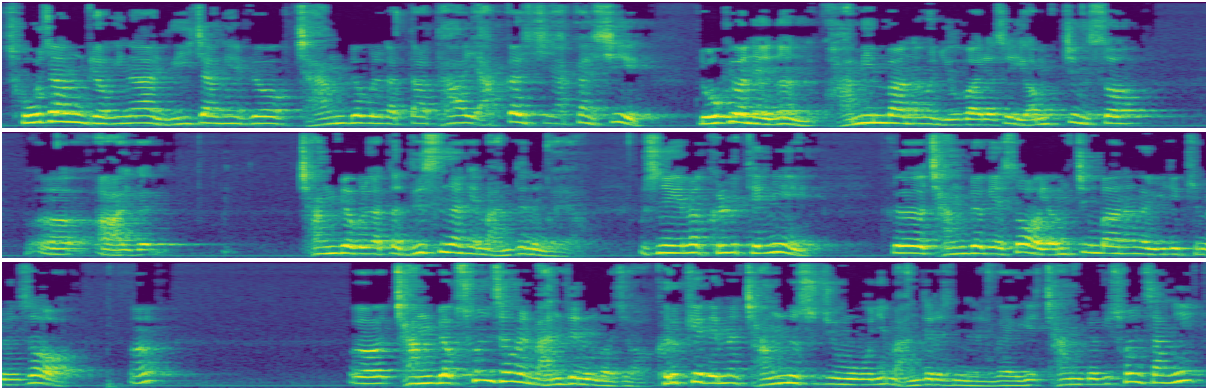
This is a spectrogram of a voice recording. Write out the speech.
소장벽이나 위장의 벽, 장벽을 갖다 다 약간씩 약간씩 녹여내는 과민 반응을 유발해서 염증성 어, 아, 이거 장벽을 갖다 느슨하게 만드는 거예요. 무슨 얘기냐면 글루텐이 그 장벽에서 염증 반응을 일으키면서 어? 어, 장벽 손상을 만드는 거죠. 그렇게 되면 장누수 증후군이 만들어진다는 거예요. 이게 장벽이 손상이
